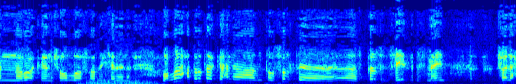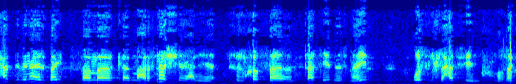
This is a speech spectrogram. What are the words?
أن نراك إن شاء الله في هذه الجنانه والله حضرتك إحنا أنت وصلت آه، قصة سيدنا إسماعيل فلحد بناء البيت فما ما عرفناش يعني القصة بتاعت سيدنا إسماعيل وصلت لحد فين حضرتك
